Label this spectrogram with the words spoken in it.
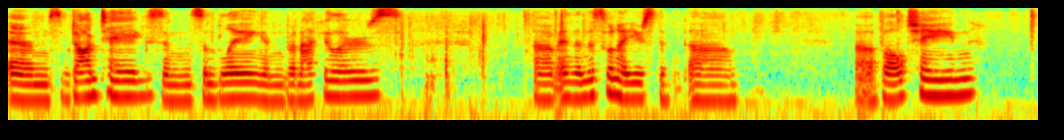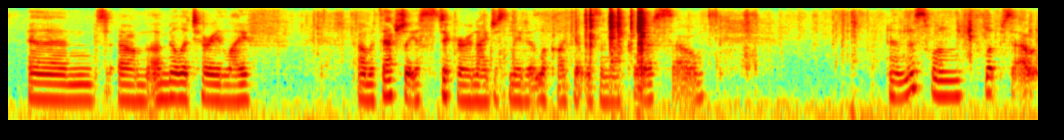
and some dog tags, and some bling, and binoculars. Um, and then this one I used the uh, uh, ball chain and um, a military life. Um, it's actually a sticker, and I just made it look like it was a necklace. So, And this one flips out.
